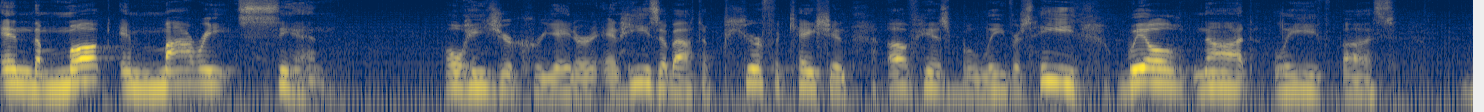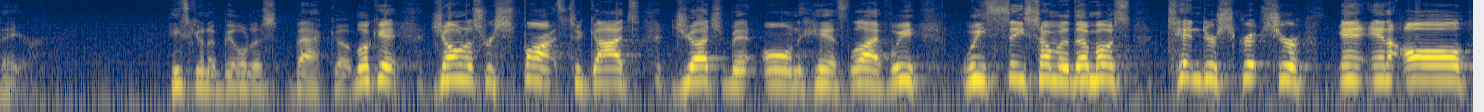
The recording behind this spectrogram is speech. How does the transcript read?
in the muck and miry sin. Oh, He's your creator, and He's about the purification of His believers. He will not leave us there. He's going to build us back up. Look at Jonah's response to God's judgment on his life. We, we see some of the most tender scripture in, in all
